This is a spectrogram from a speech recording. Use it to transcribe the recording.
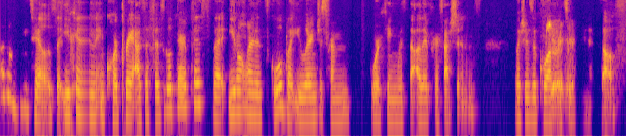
little details that you can incorporate as a physical therapist that you don't learn in school, but you learn just from working with the other professions, which is a cool sure. opportunity in itself.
